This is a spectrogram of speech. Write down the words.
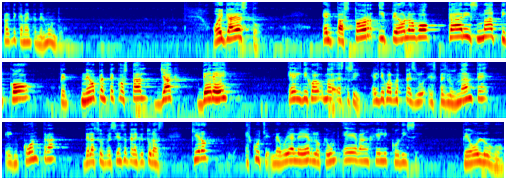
prácticamente en el mundo. Oiga esto, el pastor y teólogo carismático neopentecostal Jacques Deré, él dijo, esto sí, él dijo algo espeluznante en contra de la suficiencia de las escrituras. Quiero, escuche, le voy a leer lo que un evangélico dice, teólogo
